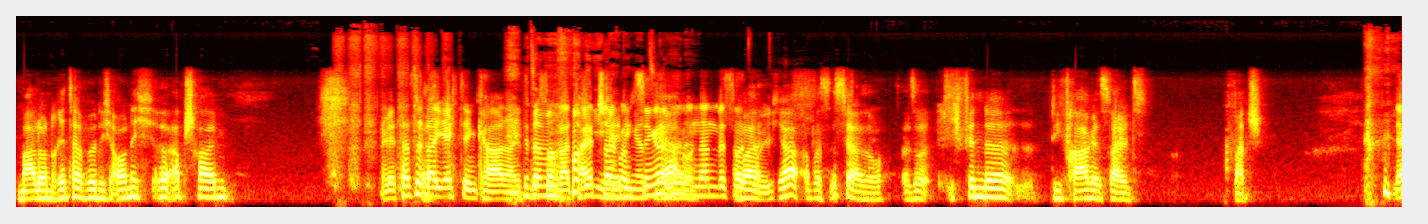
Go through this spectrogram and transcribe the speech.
Marlon Ritter würde ich auch nicht äh, abschreiben. Jetzt hast du gleich echt den Kader. Jetzt, Jetzt haben noch wir Rateitschak Hockey-Rating und Single erzählt. und dann bist du Aber, durch. ja, aber es ist ja so. Also ich finde, die Frage ist halt Quatsch. Ja.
